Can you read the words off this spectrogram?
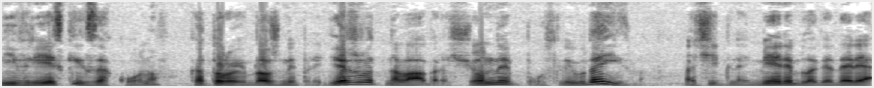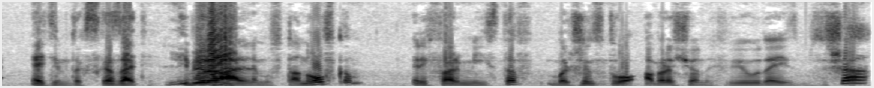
еврейских законов, которых должны придерживать новообращенные после иудаизма. В значительной мере благодаря этим, так сказать, либеральным установкам реформистов, большинство обращенных в иудаизм США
